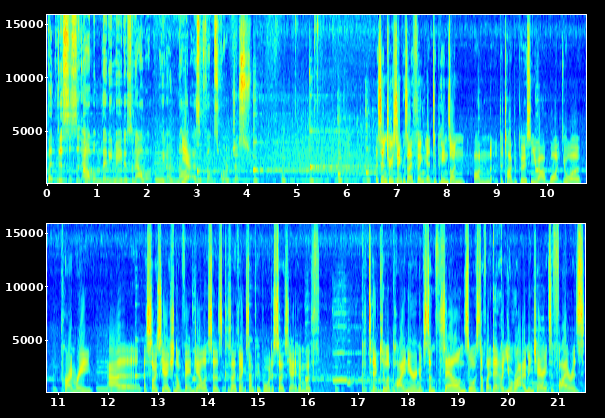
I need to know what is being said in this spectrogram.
but this is an album that he made as an album, you know, not Yeah. as a film score. Just It's interesting because I think it depends on on the type of person you are, what your primary uh, association of Vangelis is. Because I think some people would associate him with particular pioneering of synth sounds or stuff like that. Yeah. But you're right. I mean, Chariots of Fire is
